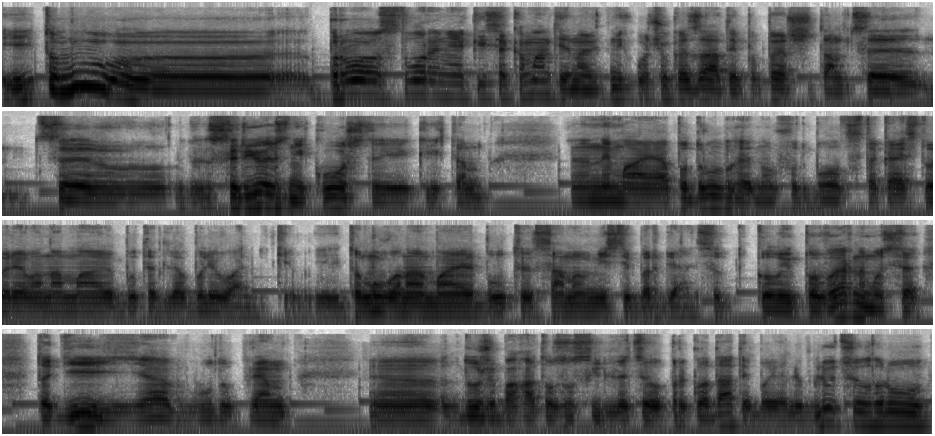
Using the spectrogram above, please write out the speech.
І тому е, про створення якихось команд я навіть не хочу казати. По-перше, там це, це серйозні кошти, яких там е, немає. А по-друге, ну футбол це така історія, вона має бути для вболівальників. І тому вона має бути саме в місті Бердянськ. Коли повернемося, тоді я буду прям дуже багато зусиль для цього прикладати, бо я люблю цю гру.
